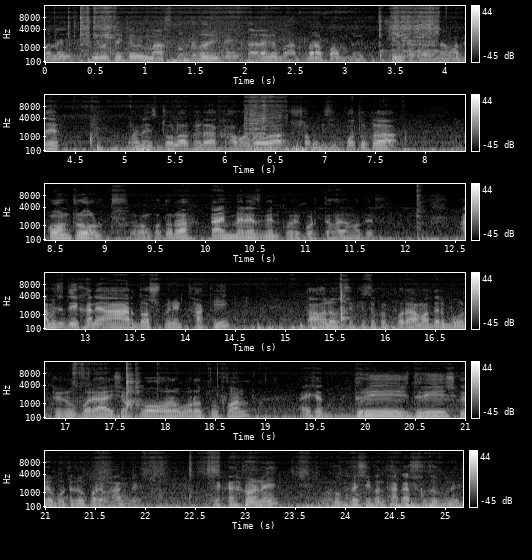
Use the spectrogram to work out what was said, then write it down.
মানে চুলো থেকে আমি মাছ তুলতে পারি নাই তার আগে ভাত বাড়া কম রয়ে চিন্তা করেন। আমাদের মানে চলাফেরা খাওয়া দাওয়া সব কিছু কতটা কন্ট্রোলড এবং কতটা টাইম ম্যানেজমেন্ট করে করতে হয় আমাদের। আমি যদি এখানে আর দশ মিনিট থাকি, তাহলে হচ্ছে কিছুক্ষণ পরে আমাদের বোটের উপরে আইসা বড় বড় তুফান আইসা ধীরিস ধীরিস করে বোটের উপরে ভাঙবে। যে কারণে খুব বেশিক্ষণ থাকার সুযোগ নেই।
